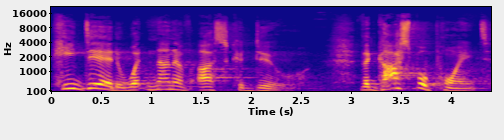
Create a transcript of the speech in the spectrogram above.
He did what none of us could do. The gospel point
